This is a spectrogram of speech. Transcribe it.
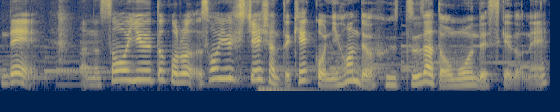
であのそういうところそういうシチュエーションって結構日本では普通だと思うんですけどね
